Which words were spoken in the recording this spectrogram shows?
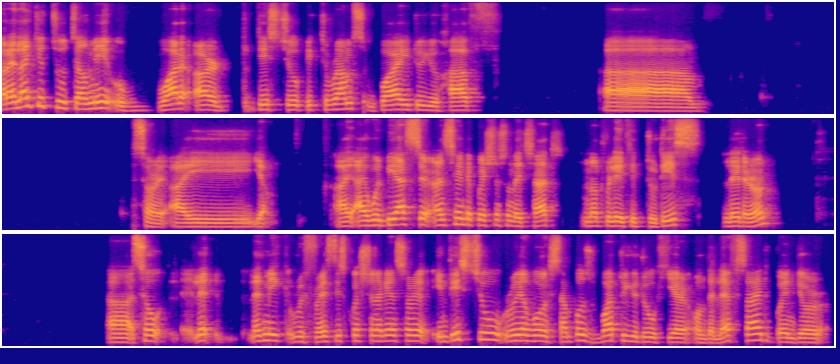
But I'd like you to tell me what are these two pictograms? Why do you have um, sorry, I yeah, I, I will be answer, answering the questions on the chat, not related to this later on. Uh, so let, let me rephrase this question again. Sorry, in these two real world examples, what do you do here on the left side when your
